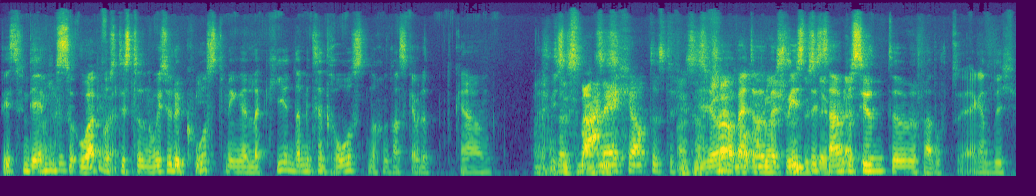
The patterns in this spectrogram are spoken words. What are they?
das finde ich eigentlich so arg, was das dann alles wieder kostet, wegen Lackieren, damit es nicht rost, nachher kannst du gleich wieder, keine Ahnung. Das waren neue Autos dafür. Also- Ja, weil da meine Schwester ist zusammen passiert und da sie eigentlich.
